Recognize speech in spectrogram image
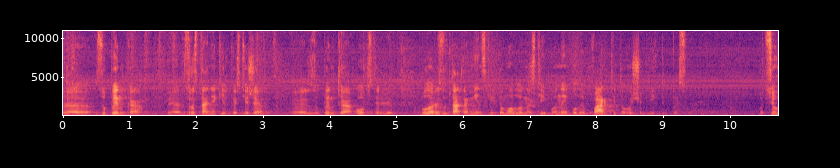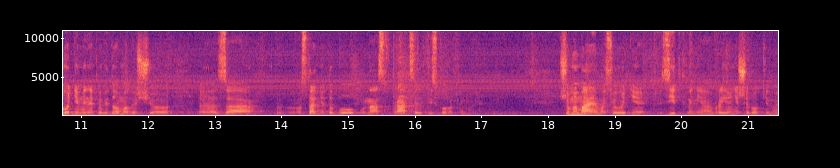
е, зупинка е, зростання кількості жертв, зупинка обстрілів була результатом мінських домовленостей, вони були варті того, щоб їх підписувати. От сьогодні мене повідомили, що е, за останню добу у нас втрат серед військових немає. Що ми маємо сьогодні зіткнення в районі Широкіно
